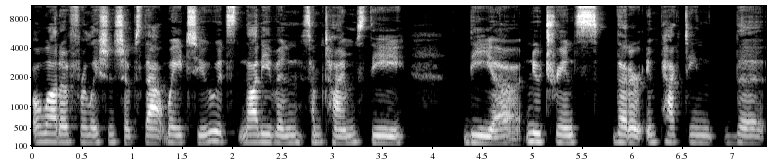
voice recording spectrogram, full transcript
a lot of relationships that way too. It's not even sometimes the the uh, nutrients that are impacting the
